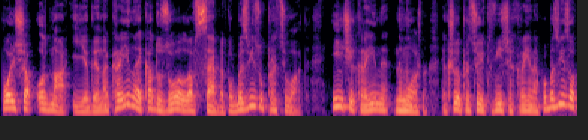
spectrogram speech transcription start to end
Польща одна і єдина країна, яка дозволила в себе по безвізу працювати. Інші країни не можна. Якщо ви працюєте в інших країнах по безвізу,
